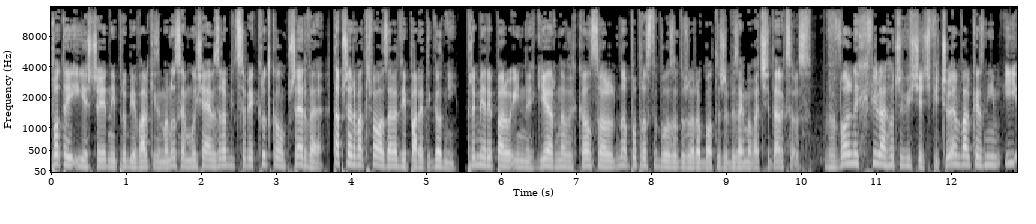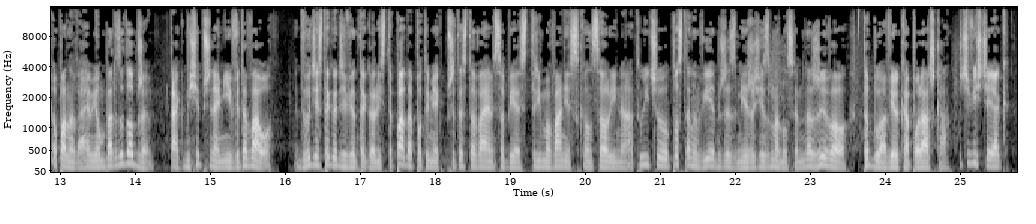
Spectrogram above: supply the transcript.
Po tej i jeszcze jednej próbie walki z Manusem musiałem zrobić sobie krótką przerwę. Ta przerwa trwała zaledwie parę tygodni. Premiery paru innych gier, nowych konsol, no po prostu było za dużo roboty, żeby zajmować się Dark Souls. W wolnych chwilach oczywiście ćwiczyłem walkę z nim i opanowałem ją bardzo dobrze. Tak mi się przynajmniej wydawało. 29 listopada, po tym jak przetestowałem sobie streamowanie z konsoli na Twitchu, postanowiłem, że zmierzę się z Manusem na żywo. To była wielka porażka. Rzeczywiście, jak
